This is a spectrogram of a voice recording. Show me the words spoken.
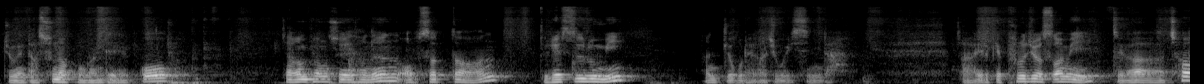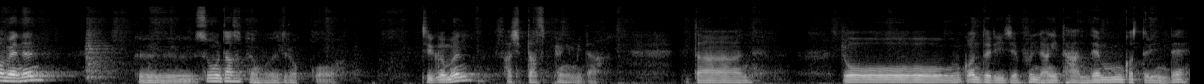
이쪽엔 다 수납 공간 되어 있고 작은 평수에서는 없었던 드레스룸이 안쪽으로 해가지고 있습니다. 자, 이렇게 프로지오 썸이 제가 처음에는 그 25평 보여드렸고, 지금은 45평입니다. 일단, 요 물건들이 이제 분량이 다 안 된 것들인데,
